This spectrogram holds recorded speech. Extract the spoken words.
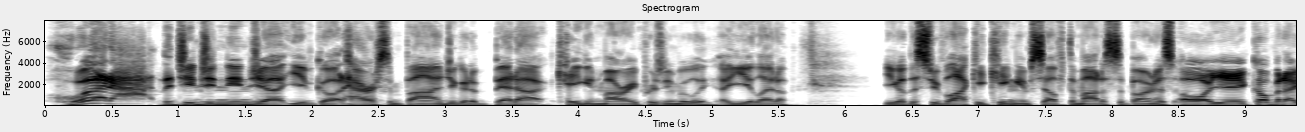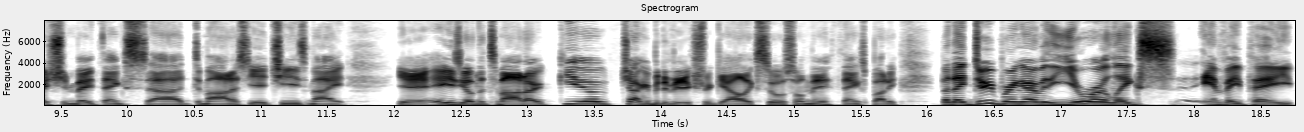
Huerter, the Ginger Ninja. You've got Harrison Barnes. You've got a better Keegan Murray, presumably, a year later. You got the Suvlaki King himself, Domantas Sabonis. Oh yeah, combination meat. Thanks, uh. Yeah, cheers, mate. Yeah, easy on the tomato. You chuck a bit of extra garlic sauce on there. Thanks, buddy. But they do bring over the EuroLeague's MVP,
